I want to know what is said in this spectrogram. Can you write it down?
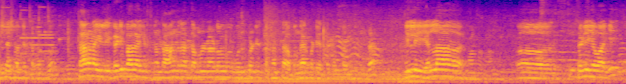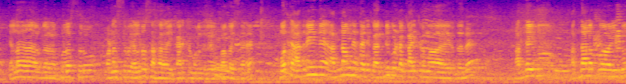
ವಿಶೇಷವಾಗಿರ್ತಕ್ಕಂಥದ್ದು ಕಾರಣ ಇಲ್ಲಿ ಗಡಿ ಭಾಗ ಆಗಿರ್ತಕ್ಕಂಥ ಆಂಧ್ರ, ತಮಿಳುನಾಡು ಹೊಂದ್ಕೊಂಡಿರ್ತಕ್ಕಂಥ ಬಂಗಾರಪೇಟೆ ಇರ್ತಕ್ಕಂಥದ್ರಿಂದ ಇಲ್ಲಿ ಎಲ್ಲ ಸ್ಥಳೀಯವಾಗಿ ಎಲ್ಲ ಕುಲಸ್ಥರು ಪಣಸ್ಥರು ಎಲ್ಲರೂ ಸಹ ಈ ಕಾರ್ಯಕ್ರಮಗಳಲ್ಲಿ ಭಾಗವಹಿಸ್ತಾರೆ. ಮತ್ತು ಹದಿನೈದನೇ, ಹದಿನಾಲ್ಕನೇ ತಾರೀಕು ಅಗ್ನಿಗೊಂಡ ಕಾರ್ಯಕ್ರಮ ಇರ್ತದೆ. ಹದಿನೈದು, ಹದಿನಾಲ್ಕು, ಐದು,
